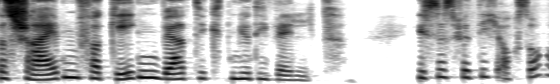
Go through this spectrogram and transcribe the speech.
das Schreiben vergegenwärtigt mir die Welt. Ist es für dich auch so?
